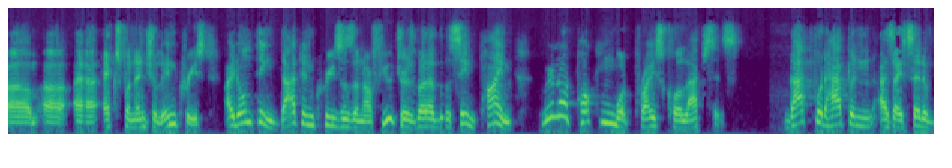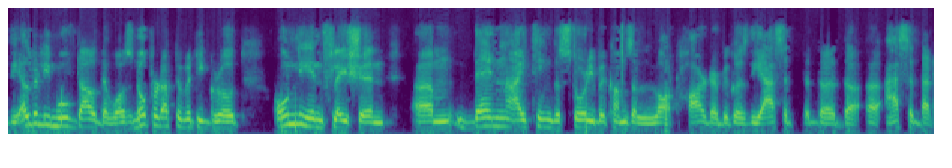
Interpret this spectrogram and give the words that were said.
um, a, a exponential increase. I don't think that increases in our futures, but at the same time, we're not talking about price collapses that would happen, as I said, if the elderly moved out, there was no productivity growth, only inflation. Um, then I think the story becomes a lot harder because the asset, the the uh, asset that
